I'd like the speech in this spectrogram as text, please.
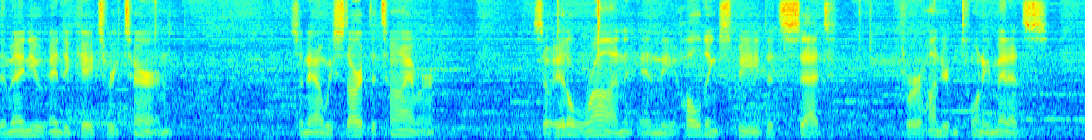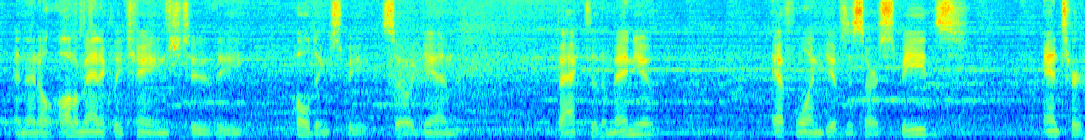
The menu indicates return. So now we start the timer. So it'll run in the holding speed that's set for 120 minutes, and then it'll automatically change to the holding speed. So again, back to the menu. F1 gives us our speeds. Enter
